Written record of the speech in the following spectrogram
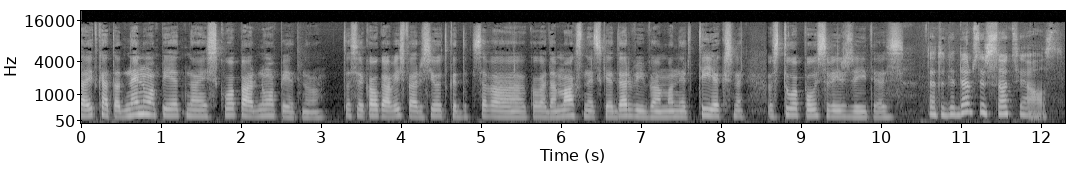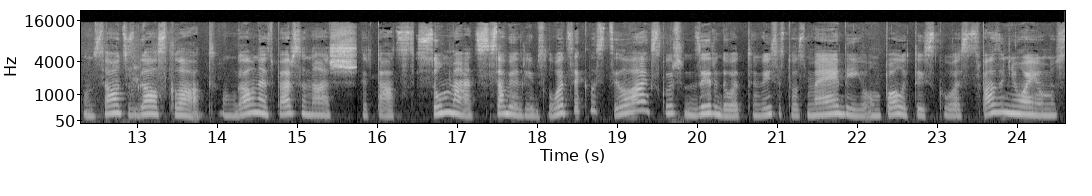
tā it kā tāda nenopietnais kopā ar nopietno. Tas ir kaut kā vispār es jūtu, kad savā kaut kādā mākslinieckajā darbībā man ir tieksme uz to pusi virzīties. Tātad, ja darbs ir sociāls un saucas gals klāt, un galvenais personāžs ir tāds summēts sabiedrības loceklis, cilvēks, kurš dzirdot visus tos mēdīju un politiskos paziņojumus,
